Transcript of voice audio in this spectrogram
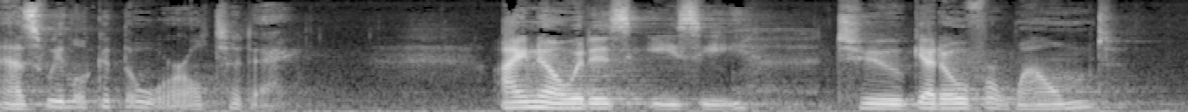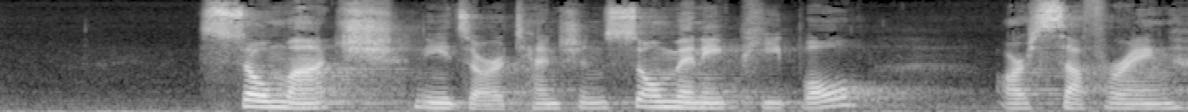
As we look at the world today, I know it is easy to get overwhelmed. So much needs our attention. So many people are suffering.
